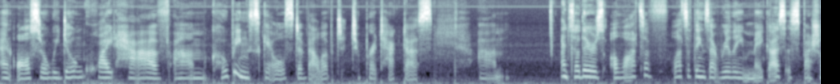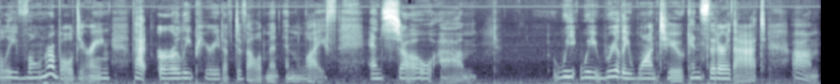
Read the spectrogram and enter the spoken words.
And also, we don't quite have um, coping skills developed to protect us. Um, and so there's a lots of lots of things that really make us especially vulnerable during that early period of development in life. And so um, we we really want to consider that. Um,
